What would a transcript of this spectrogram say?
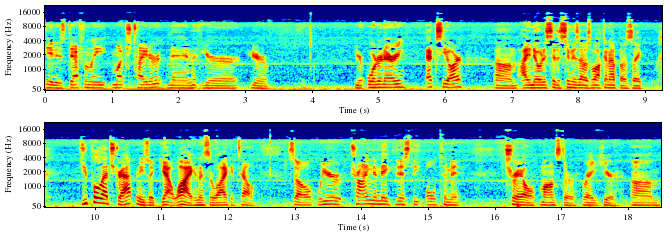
it is definitely much tighter than your, your, your ordinary XCR. Um, I noticed it as soon as I was walking up. I was like, did you pull that strap? And he's like, yeah, why? And I said, well, I could tell. So we're trying to make this the ultimate trail monster right here. Um,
